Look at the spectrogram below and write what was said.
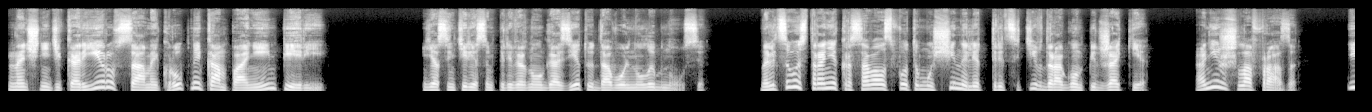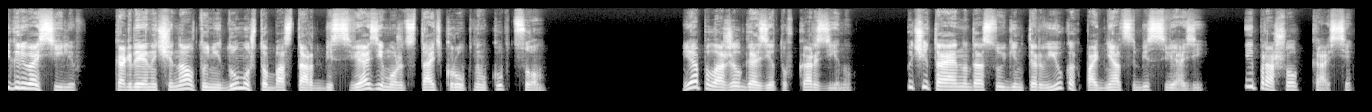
Начните карьеру в самой крупной компании империи. Я с интересом перевернул газету и довольно улыбнулся. На лицевой стороне красовалось фото мужчины лет 30 в дорогом пиджаке. А ниже шла фраза «Игорь Васильев. Когда я начинал, то не думал, что бастард без связи может стать крупным купцом». Я положил газету в корзину. Почитаем на досуге интервью, как подняться без связей. И прошел к кассе.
